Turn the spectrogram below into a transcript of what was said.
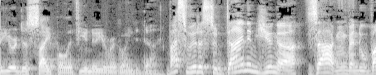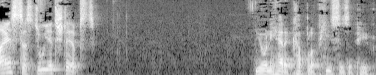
your disciple if you knew you were going to die? Was würdest du deinem Jünger sagen, wenn du weißt, dass du jetzt stirbst? You only had a couple of pieces of paper.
